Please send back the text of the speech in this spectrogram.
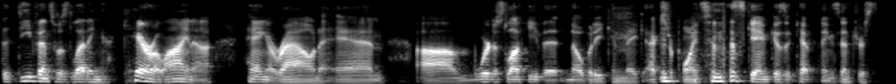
the defense was letting Carolina hang around and. Um, we're just lucky that nobody can make extra points in this game because it kept things interesting.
